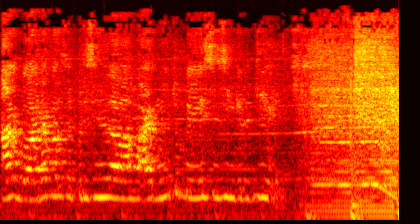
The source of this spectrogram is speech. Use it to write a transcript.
Agora você precisa lavar muito bem esses ingredientes.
